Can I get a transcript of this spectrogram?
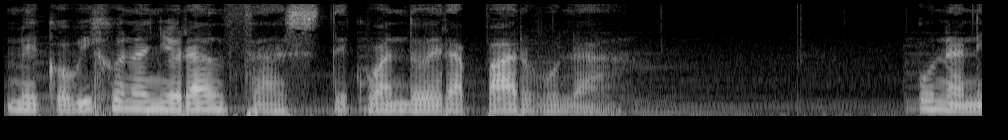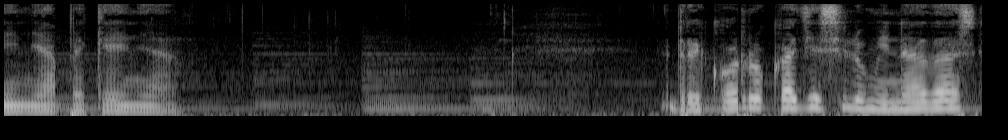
me cobijo en añoranzas de cuando era párvula, una niña pequeña. Recorro calles iluminadas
